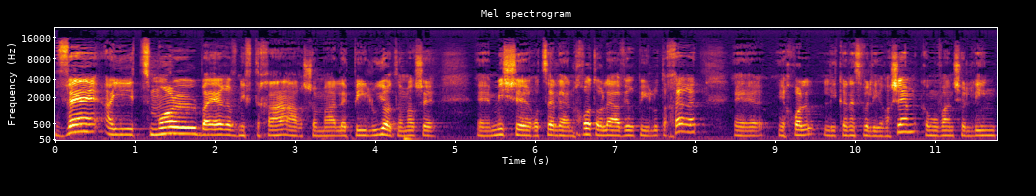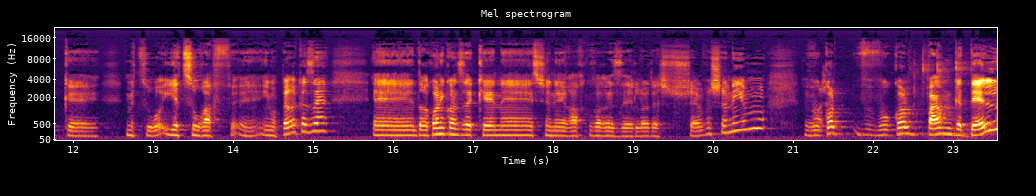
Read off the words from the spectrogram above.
ואתמול בערב נפתחה ההרשמה לפעילויות, זאת אומרת שמי שרוצה להנחות או להעביר פעילות אחרת, יכול להיכנס ולהירשם, כמובן שלינק מצור... יצורף עם הפרק הזה. אה, דרקוניקון זה כנס שנערך כבר איזה, לא יודע, שבע שנים, והוא כל, והוא כל פעם גדל,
